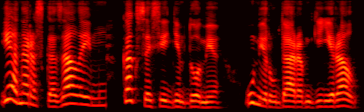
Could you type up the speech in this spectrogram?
И она рассказала ему, как в соседнем доме умер ударом генерал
